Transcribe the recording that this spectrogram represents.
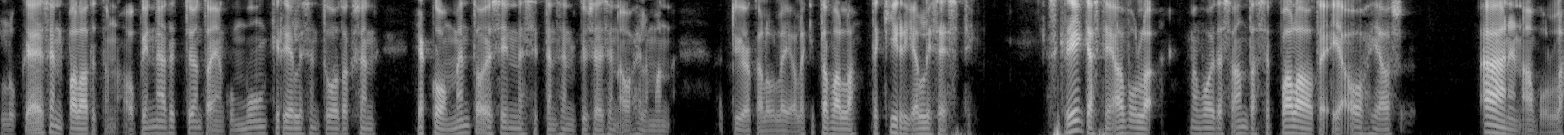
lukee sen palautetun opinnäytetyön tai jonkun muun kirjallisen tuotoksen ja kommentoi sinne sitten sen kyseisen ohjelman työkalulle jollakin tavalla te kirjallisesti. Screencastin avulla me voitaisiin antaa se palaute ja ohjaus äänen avulla.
